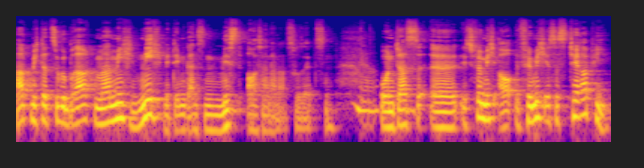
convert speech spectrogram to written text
hat mich dazu gebracht, mich nicht mit dem ganzen Mist auseinanderzusetzen. Ja. Und das äh, ist für mich auch, für mich ist es Therapie.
